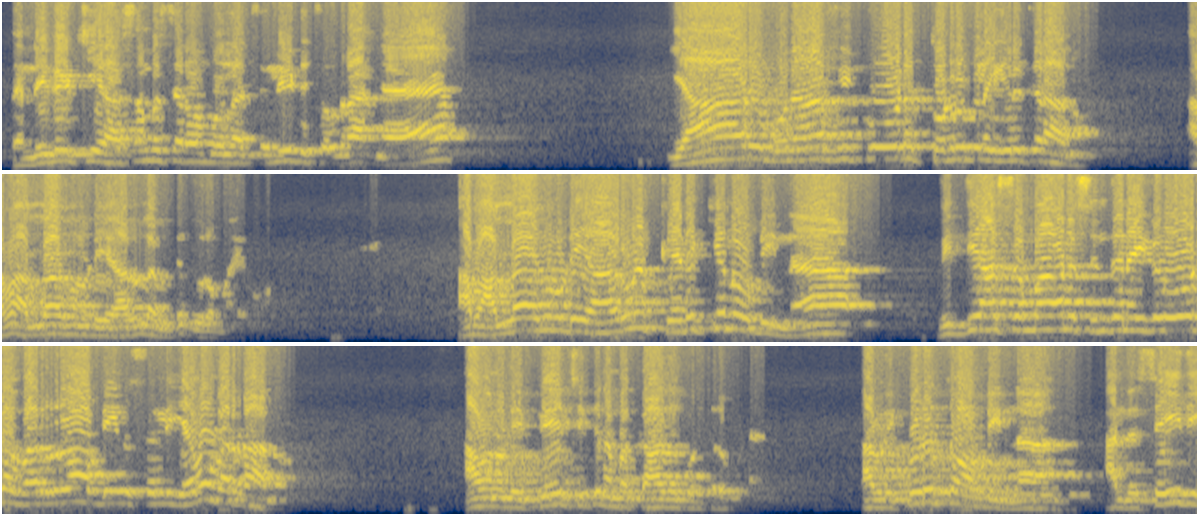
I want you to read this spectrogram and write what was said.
இந்த நிகழ்ச்சியை அசம்பசிரம் போல சொல்லிட்டு சொல்றாங்க. யாரு முனாஃபிக்கோட தொடர்புல இருக்கிறானோ அவன் அல்லாஹனுடைய அருளை விட்டு தூரமாயிருவான் அவன் அல்லாஹனுடைய அருள் கிடைக்கணும் அப்படின்னா வித்தியாசமான சிந்தனைகளோட வர்றோம் அப்படின்னு சொல்லி எவன் வர்றானோ அவனுடைய பேச்சுக்கு நம்ம காது கொடுத்துடக்கூடாது அப்படி கொடுத்தோம் அப்படின்னா அந்த செய்தி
